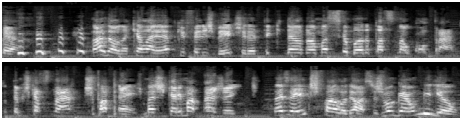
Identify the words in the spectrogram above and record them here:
É. Mas não, naquela época, infelizmente, né, tem que dar uma semana pra assinar o contrato. Temos que assinar os papéis, mas querem matar a gente. Mas aí eles falam, né, ó, vocês vão ganhar um milhão,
